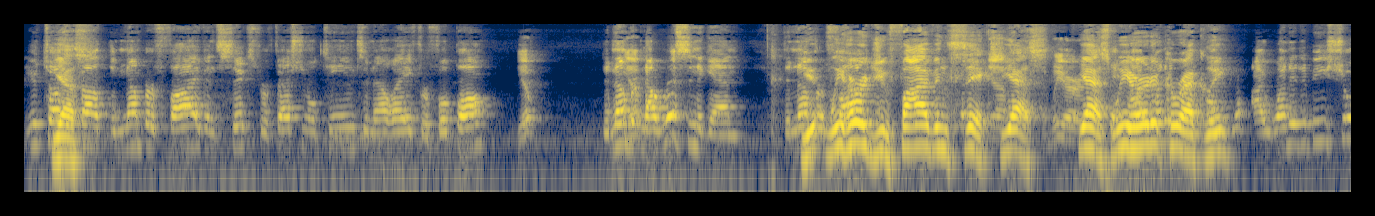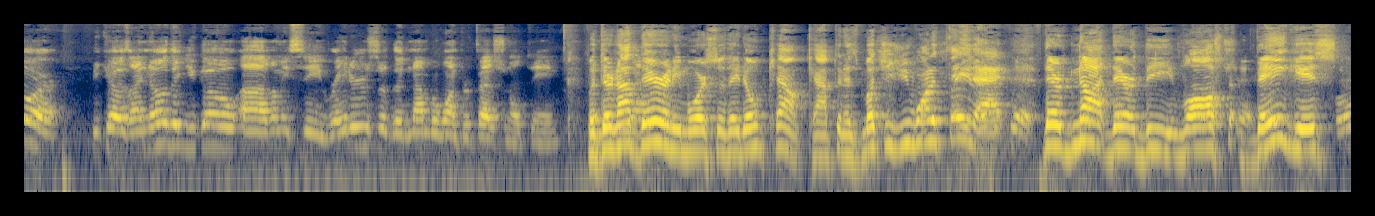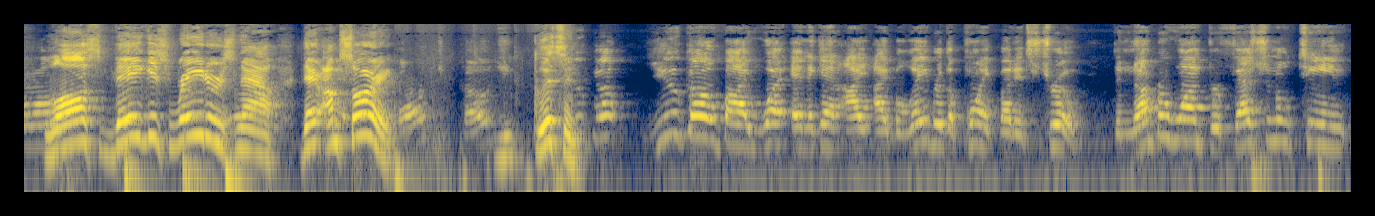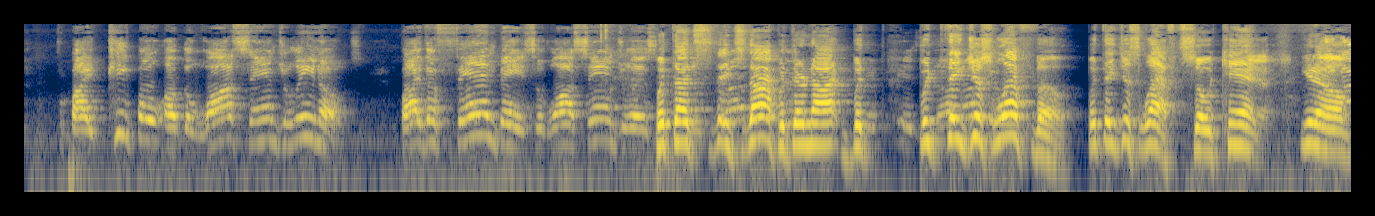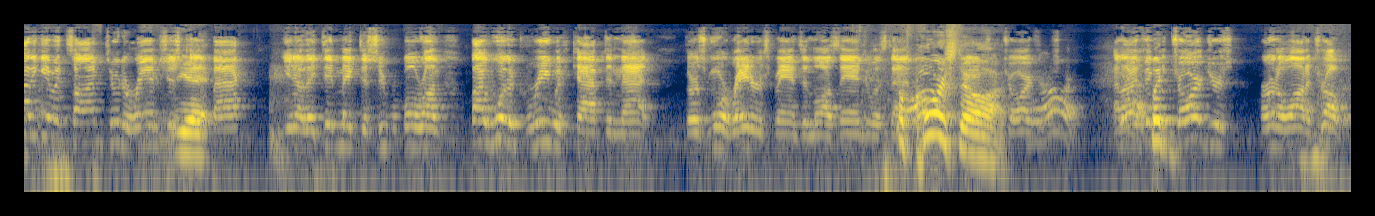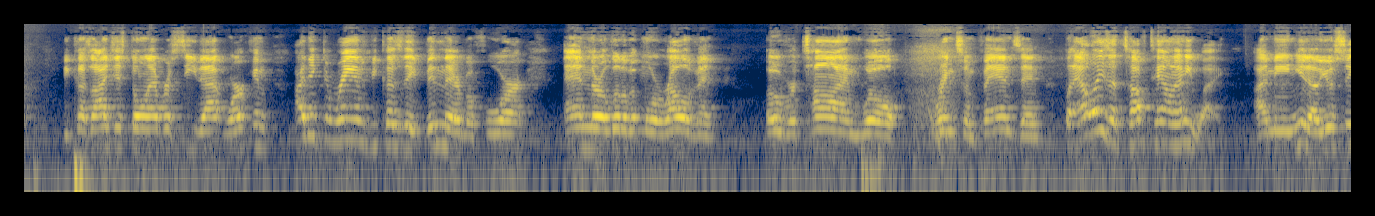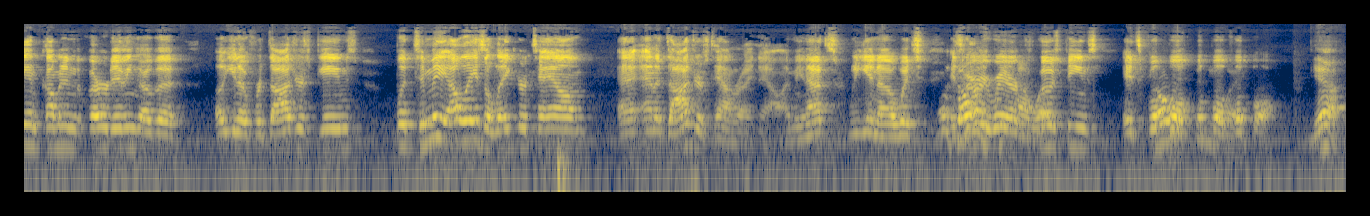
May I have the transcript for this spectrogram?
You're talking Yes. about the number five and six professional teams in LA for football. Yep. The number Yep. now. Listen again. You, we five- heard you five and six. Yeah, yes, we heard. yes, we heard it correctly. I, I wanted to be sure because I know that you go. Uh, let me see. Raiders are the number one professional team. But they're not there anymore, so they don't count, Captain. As much as you want to say that, they're not. They're the Las Vegas. Las Vegas Raiders now. They're. I'm sorry. Coach, coach, Listen, you go. You go by what? And again, I, I belabor the point, but it's true. The number one professional team by people of the Los Angelinos, by the fan base of Los Angeles. but that's is it's none not. But they're not. But It's but they just other- left though. But they just left, so it can't. Yeah. You know. You got to give it time too. The Rams just Yeah. came back. You know, they did make the Super Bowl run. But I would agree with Captain that there's more Raiders fans in Los Angeles than Of course there are. Chargers. They are. And I think But- the Chargers are in a lot of trouble because I just don't ever see that working. I think the Rams, because they've been there before and they're a little bit more relevant over time, will bring some fans in. But LA's a tough town anyway. I mean, you know, you'll see them coming in the third inning of the, uh, you know, for Dodgers games. But to me, LA's a Laker town and, and a Dodgers town right now. I mean, that's you know, which Well, is it's very rare because most teams it's football, football, football. Yeah.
